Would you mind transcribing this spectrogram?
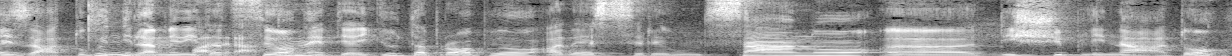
Esatto, quindi la meditazione quadrato. ti aiuta proprio ad essere un sano eh, disciplinato,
